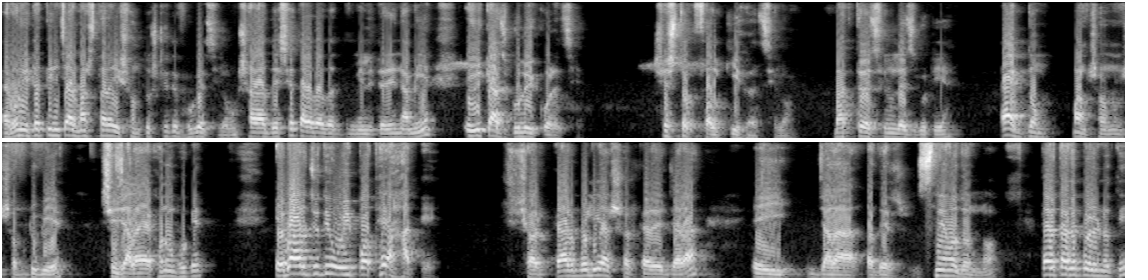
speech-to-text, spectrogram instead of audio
এবং এটা তিন চার মাস তারা এই সন্তুষ্টিতে ভুগেছিল এবং সারা দেশে তারা তাদের মিলিটারি নামিয়ে এই কাজগুলোই করেছে। শেষতক ফল কি হয়েছিল? ভাবতে হয়েছিল লেজ গুটিয়ে। একদম মান সম্মান সব ডুবিয়ে। সে জ্বালায় এখনও ভুগে। এবার যদি ওই পথে হাঁটে, সরকার বলি আর সরকারের যারা এই যারা তাদের স্নেহধন্য, তারা তাদের পরিণতি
